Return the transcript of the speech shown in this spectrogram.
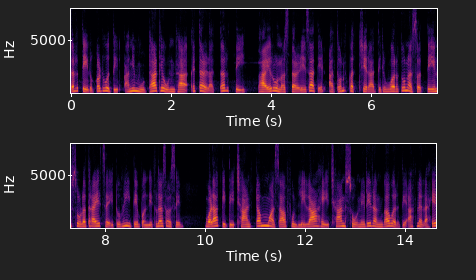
तर तेलकट होतील आणि मोठा ठेवून तळलात तर ते बाहेरूनच तळले जातील, आतून कच्चे राहतील. वरतून असं तेल सोडत राहायचंय. तुम्ही इथे बघितलंच असेल. वडा किती छान टम्म असा फुललेला आहे. छान सोनेरी रंगावरती आपल्याला हे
